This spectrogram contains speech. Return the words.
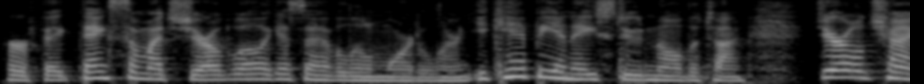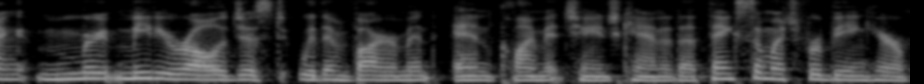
Perfect. Thanks so much, Gerald. Well, I guess I have a little more to learn. You can't be an A student all the time. Gerald Chang, meteorologist with Environment and Climate Change Canada. Thanks so much for being here.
